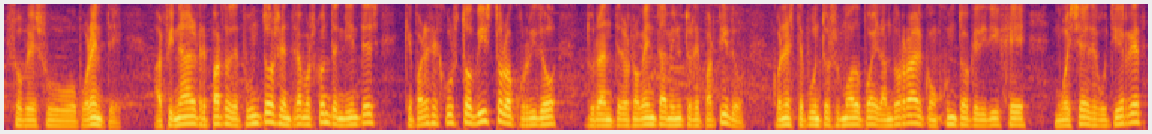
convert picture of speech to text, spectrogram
sobre su oponente. Al final, reparto de puntos entre ambos contendientes que parece justo visto lo ocurrido durante los 90 minutos de partido. Con este punto sumado por el Andorra, el conjunto que dirige Moisés de Gutiérrez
